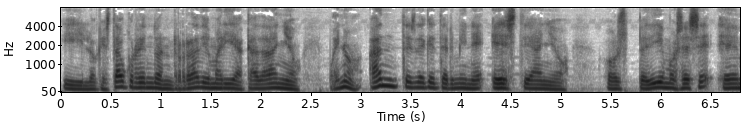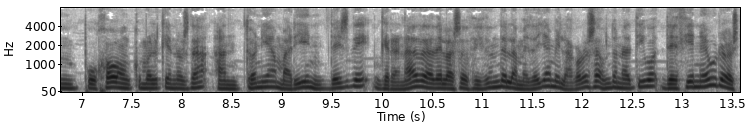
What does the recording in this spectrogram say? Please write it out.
y lo que está ocurriendo en Radio María cada año. Bueno, antes de que termine este año, os pedimos ese empujón como el que nos da Antonia Marín desde Granada, de la Asociación de la Medalla Milagrosa, un donativo de 100 euros.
